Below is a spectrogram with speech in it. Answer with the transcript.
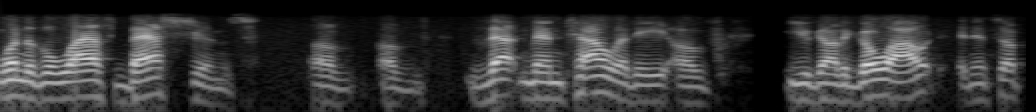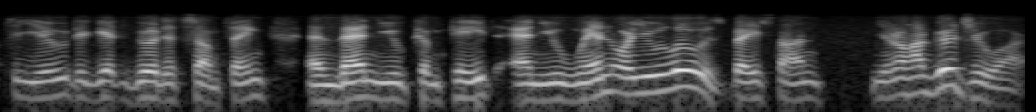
one of the last bastions of of that mentality of you got to go out and it's up to you to get good at something and then you compete and you win or you lose based on you know how good you are.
